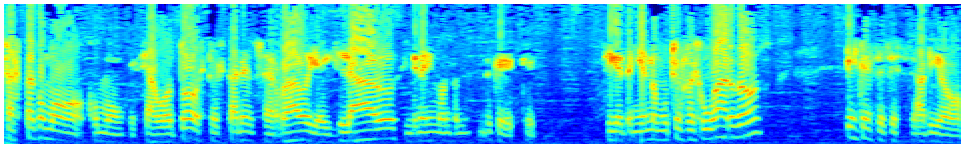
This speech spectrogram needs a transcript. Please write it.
ya está como, como que se agotó esto de estar encerrado y aislado, si bien hay un montón de gente que, que sigue teniendo muchos resguardos, es necesario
